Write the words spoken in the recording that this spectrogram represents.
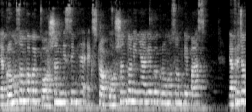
या क्रोमोसोम का कोई पोर्शन मिसिंग है एक्स्ट्रा पोर्शन तो नहीं आ गया कोई क्रोमोसोम के पास? या फिर जो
